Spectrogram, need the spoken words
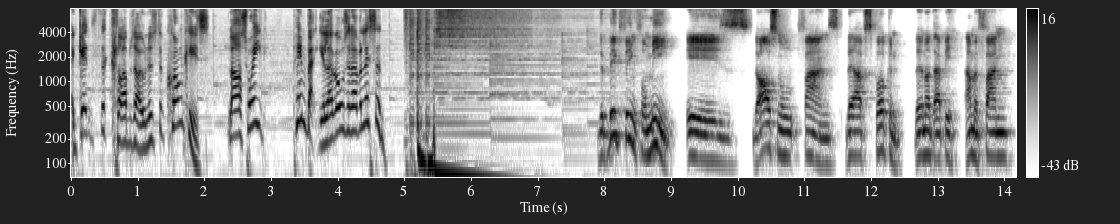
against the club's owners, the Kroenkes, last week. Pin back your luggles and have a listen. The big thing for me is the Arsenal fans, they have spoken. They're not happy. I'm a fan.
